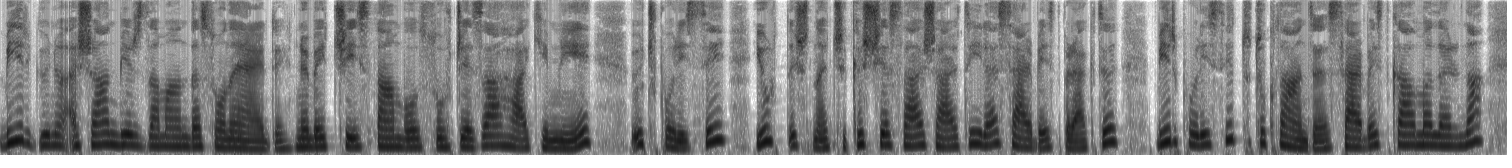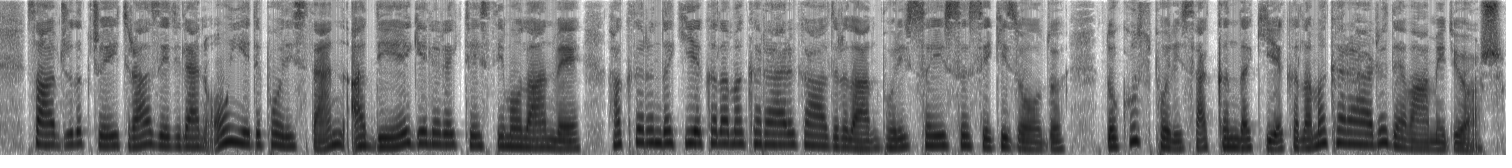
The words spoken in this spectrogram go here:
bir günü aşan bir zamanda sona erdi. Nöbetçi İstanbul Suh Ceza Hakimliği 3 polisi yurt dışına çıkış yasağı şartıyla serbest bıraktı. Bir polisi tutuklandı. Serbest kalmalarına savcılıkça itiraz edilen 17 polisten adliyeye gelerek teslim olan ve haklarındaki yakalama kararı kaldırılan polis sayısı 8 oldu. 9 polis hakkındaki yakalama kararı devam ediyor.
